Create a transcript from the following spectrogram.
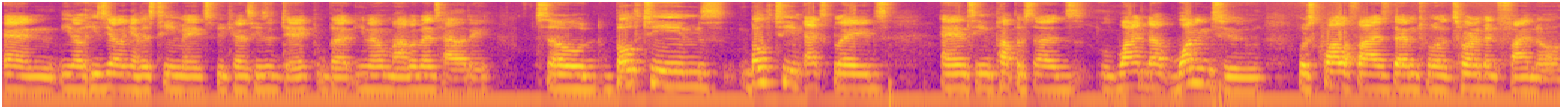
and you know he's yelling at his teammates because he's a dick. But you know, Mamba mentality. So both teams, both Team X Blades and Team Pup and Suds wind up one and two, which qualifies them to a tournament final,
